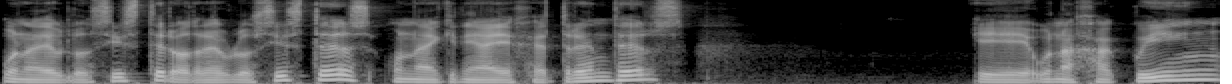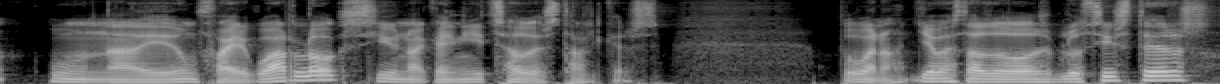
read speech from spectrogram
una de Blue Sister, otra de Blue Sisters, una de Kinai Head Trenders, eh, una Hack Queen, una de Fire Warlocks y una Kainit Shadow Stalkers. Pues bueno, lleva estas dos Blue Sisters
